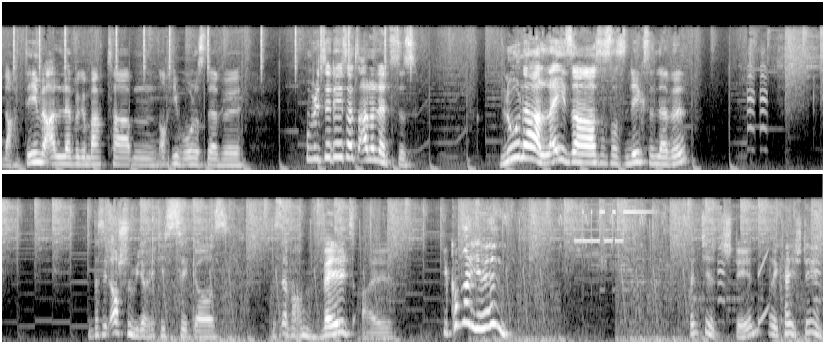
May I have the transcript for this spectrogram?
nachdem wir alle Level gemacht haben, auch die Bonuslevel, und die CDs als allerletztes. Luna Lasers ist das nächste Level. Das sieht auch schon wieder richtig sick aus. Das ist einfach ein Weltall. Wie kommt man hier hin? Könnt ihr jetzt stehen? Oh, hier kann ich stehen.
